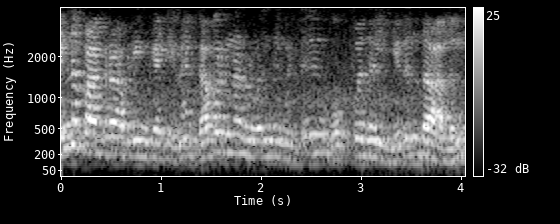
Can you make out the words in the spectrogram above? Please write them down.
என்ன பார்க்குறோம் அப்படின்னு கேட்டிங்கன்னா கவர்னர் வந்துக்கிட்டு ஒப்புதல் இருந்தாலும்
